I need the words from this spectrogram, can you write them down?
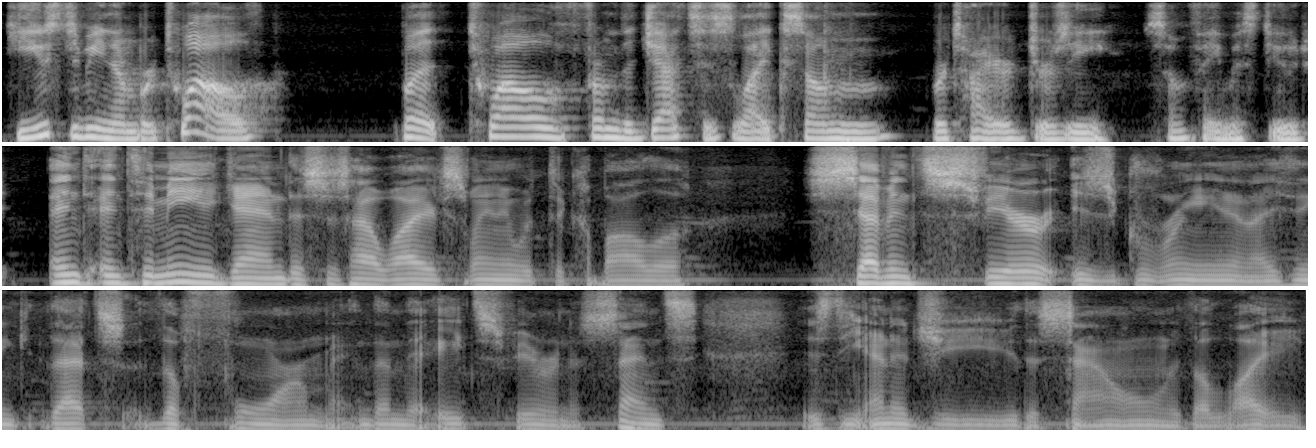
he used to be number 12, but 12 from the Jets is like some retired jersey, some famous dude. And and to me again, this is how I explain it with the Kabbalah. Seventh sphere is green, and I think that's the form, and then the eighth sphere, in a sense, is the energy, the sound, the light,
